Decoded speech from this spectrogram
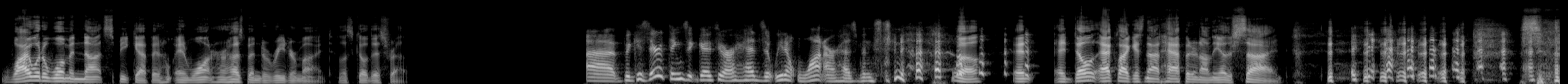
why would a woman not speak up and, and want her husband to read her mind? Let's go this route. Uh, because there are things that go through our heads that we don't want our husbands to know. Well, and and don't act like it's not happening on the other side. So-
